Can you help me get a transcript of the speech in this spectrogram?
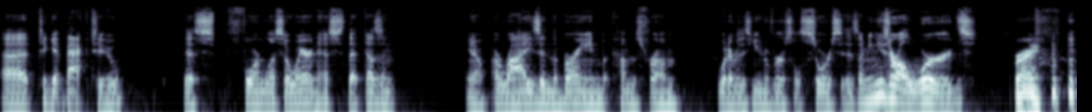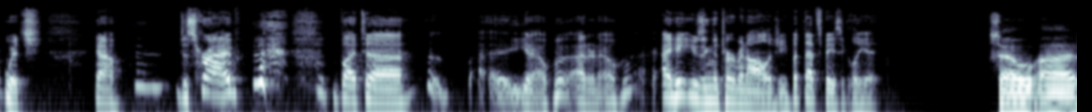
uh, to get back to this formless awareness that doesn't, you know, arise in the brain but comes from whatever this universal source is. I mean, these are all words Right. which you know describe but uh you know i don't know i hate using the terminology but that's basically it So uh,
